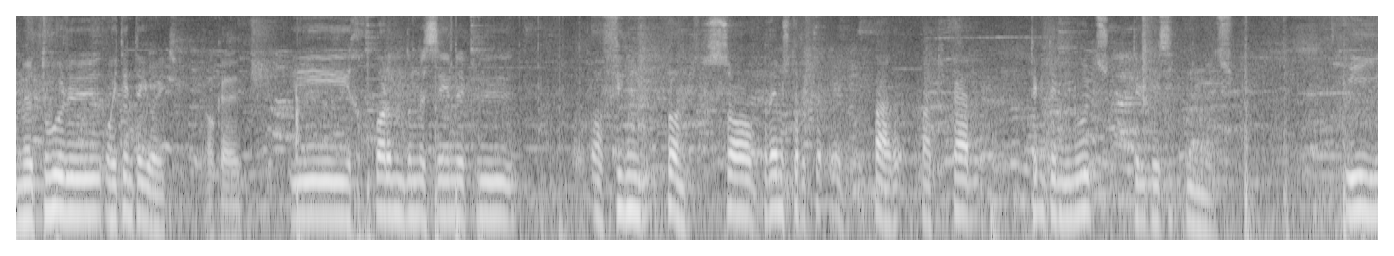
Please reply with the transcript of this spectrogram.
na Tour eh, 88. Ok. E recordo-me de uma cena que ao fim, pronto, só podemos trocar, pá, pá, tocar 30 minutos, 35 minutos. E,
